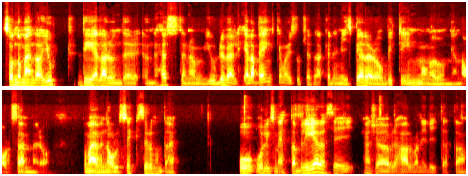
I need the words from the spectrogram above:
som de ändå har gjort delar under, under hösten? De gjorde väl, hela bänken var i stort sett akademispelare och bytte in många unga 05 och de har även 06 och sånt där. Och, och liksom etablera sig kanske övre halvan i elitettan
